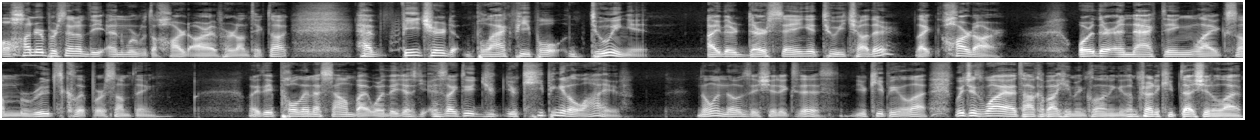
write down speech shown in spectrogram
hundred percent of the N word with the hard R I've heard on TikTok have featured black people doing it. Either they're saying it to each other, like hard R, or they're enacting like some roots clip or something. Like they pull in a soundbite where they just, it's like, dude, you, you're keeping it alive. No one knows this shit exists. You're keeping it alive, which is why I talk about human cloning. Is I'm trying to keep that shit alive.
